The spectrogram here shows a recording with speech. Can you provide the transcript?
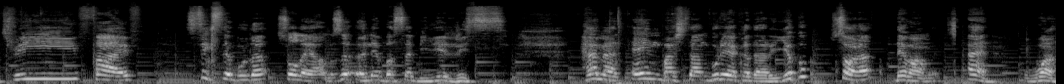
2, 3, 5. 6 de burada sol ayağımızı öne basabiliriz. Hemen en baştan buraya kadar yapıp sonra devam edeceğiz. And 1,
